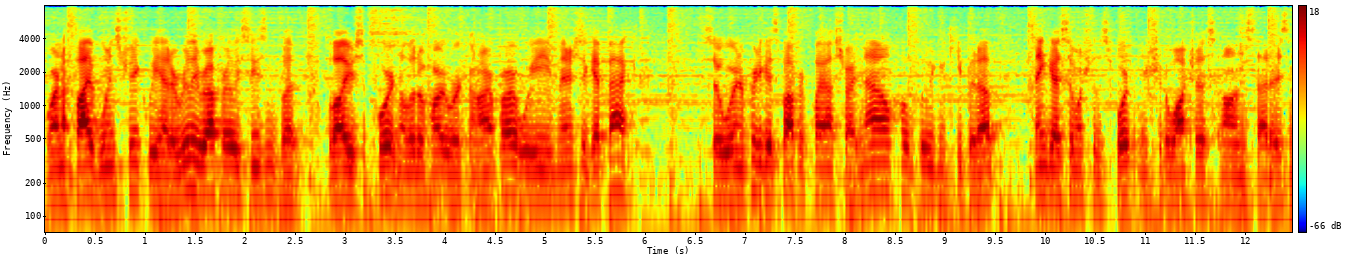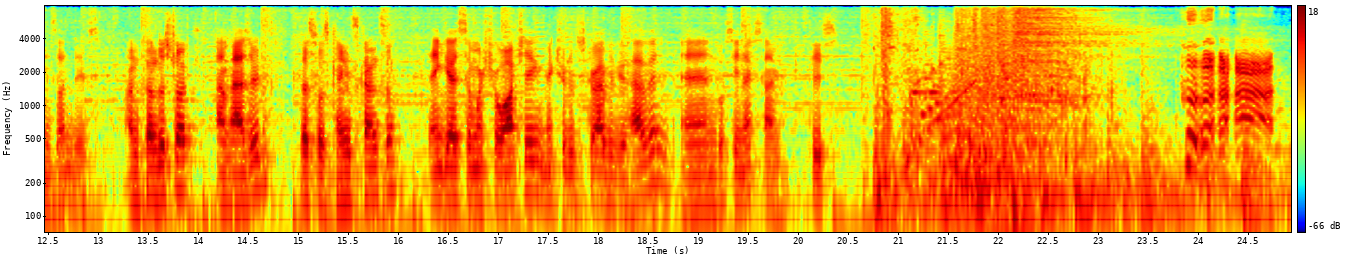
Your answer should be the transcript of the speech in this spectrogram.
We're on a five win streak. We had a really rough early season, but with all your support and a little hard work on our part, we managed to get back. So we're in a pretty good spot for playoffs right now. Hopefully we can keep it up. Thank you guys so much for the support. Make sure to watch us on Saturdays and Sundays. I'm Thunderstruck. I'm Hazard. This was King's Council. Thank you guys so much for watching. Make sure to subscribe if you haven't, and we'll see you next time. Peace.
